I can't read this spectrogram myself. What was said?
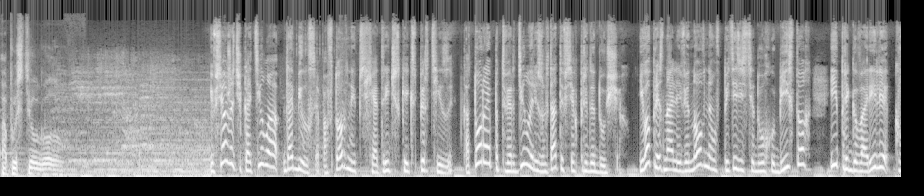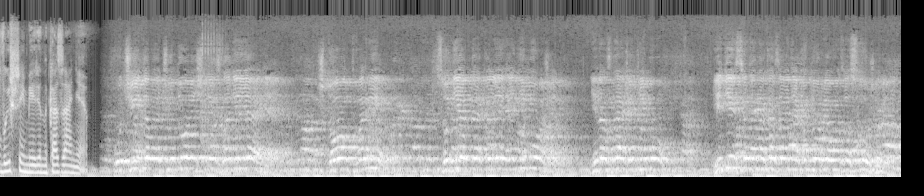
опустил голову. И все же Чикатило добился повторной психиатрической экспертизы, которая подтвердила результаты всех предыдущих. Его признали виновным в 52 убийствах и приговорили к высшей мере наказания. Учитывая чудовищные злодеяния, что он творил, судебная коллегия не может не назначить ему единственное наказание, которое он заслуживает,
